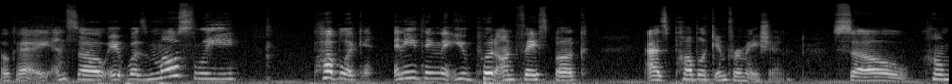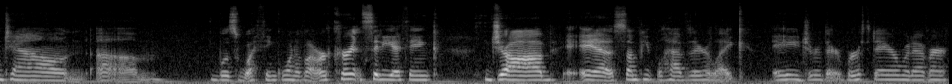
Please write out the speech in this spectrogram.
Okay and so it was mostly public anything that you put on facebook as public information. So hometown um, was i think one of our current city i think job yeah some people have their like age or their birthday or whatever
